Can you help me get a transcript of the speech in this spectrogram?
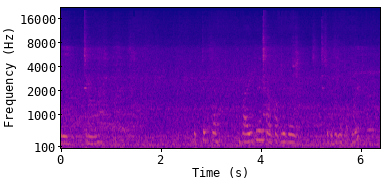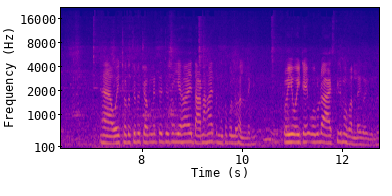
নেই প্রত্যেকটা ছোটো ছোটো চকলেট। হ্যাঁ ওই ছোটো ছোটো চকলেটের যদি ইয়ে হয় দানা হয় তো মুখে বললে ভালো লাগে। ওই ওইটাই ওগুলো আইসক্রিমও ভালো লাগে ওইগুলো।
